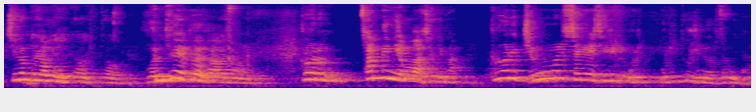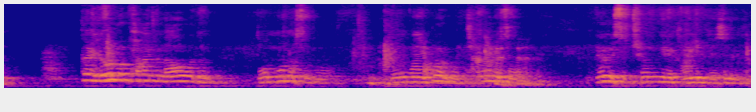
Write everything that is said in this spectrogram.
지금도 여기 또, 또 원주에 그거 가가지고 그거는 삼민이가 왔으니까 그거는 정말 세계에서 이렇게 뚫이 없습니다. 그래 이런 거 파가지고 나오거든 돈 모아 쓰고 돈 많이 벌고 창원에서 여기서 처음에 강의를 됐습니다.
